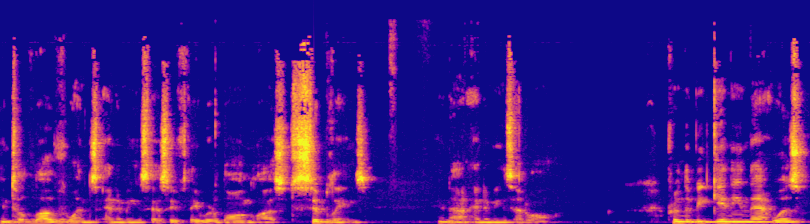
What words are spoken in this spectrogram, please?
and to love one's enemies as if they were long lost siblings and not enemies at all. From the beginning, that was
